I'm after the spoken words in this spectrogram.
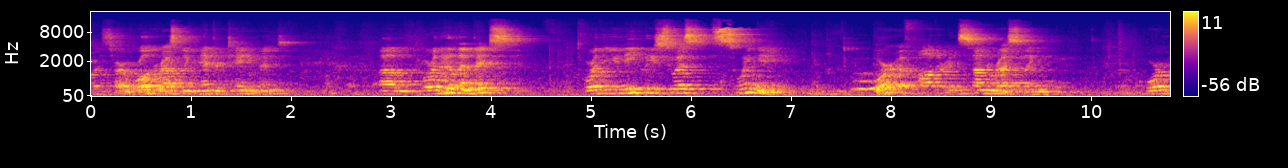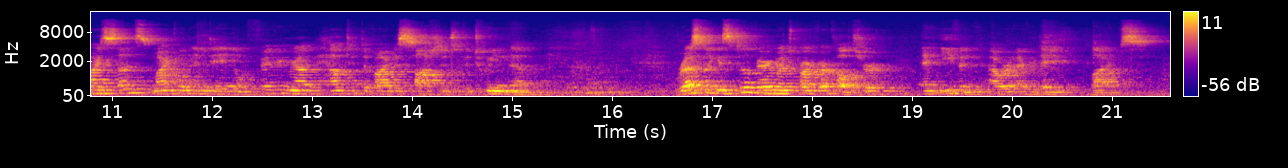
or sorry, World Wrestling Entertainment, um, or the Olympics, or the uniquely Swiss swinging, or a father and son wrestling, or my sons Michael and Daniel figuring out how to divide a sausage between them. Wrestling is still very much part of our culture and even our everyday lives.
